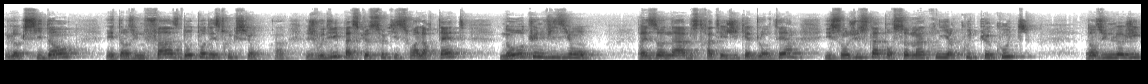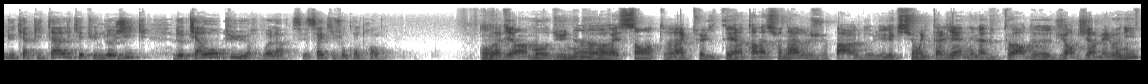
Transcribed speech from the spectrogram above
l'Occident est dans une phase d'autodestruction. Hein. Je vous dis parce que ceux qui sont à leur tête n'ont aucune vision raisonnables, stratégiques et de long terme. Ils sont juste là pour se maintenir coûte que coûte dans une logique du capital qui est une logique de chaos pur. Voilà, c'est ça qu'il faut comprendre. On va dire un mot d'une récente actualité internationale. Je parle de l'élection italienne et la victoire de Giorgia Meloni.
